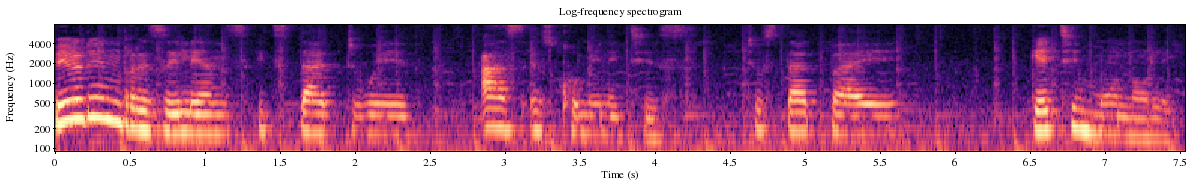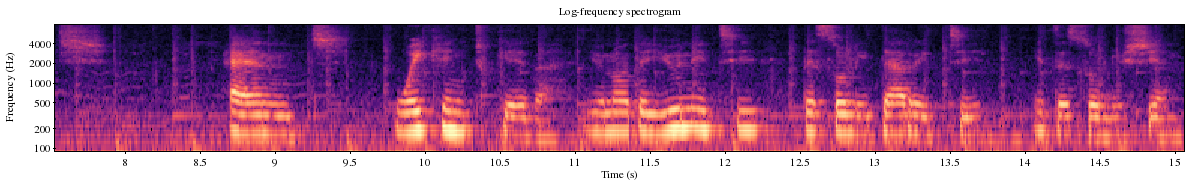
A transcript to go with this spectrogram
Building resilience, it starts with us as communities to start by getting more knowledge and working together. You know, the unity, the solidarity is a solution,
